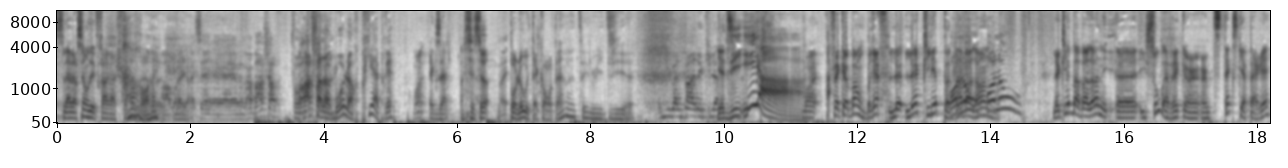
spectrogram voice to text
C'est la version des frères à cheval. Ah, ouais. euh, Ah ouais, d'ailleurs. ben, c'est euh, Robert Charlebois. le bois, leur prix après. Ouais, exact. C'est ça. Polo était content, là, lui il dit. euh. Il a dit Ia! Ouais. Fait que bon, bref, le, le clip Babylon. Polo! Le clip Babylon, euh, il s'ouvre avec un, un petit texte qui apparaît.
